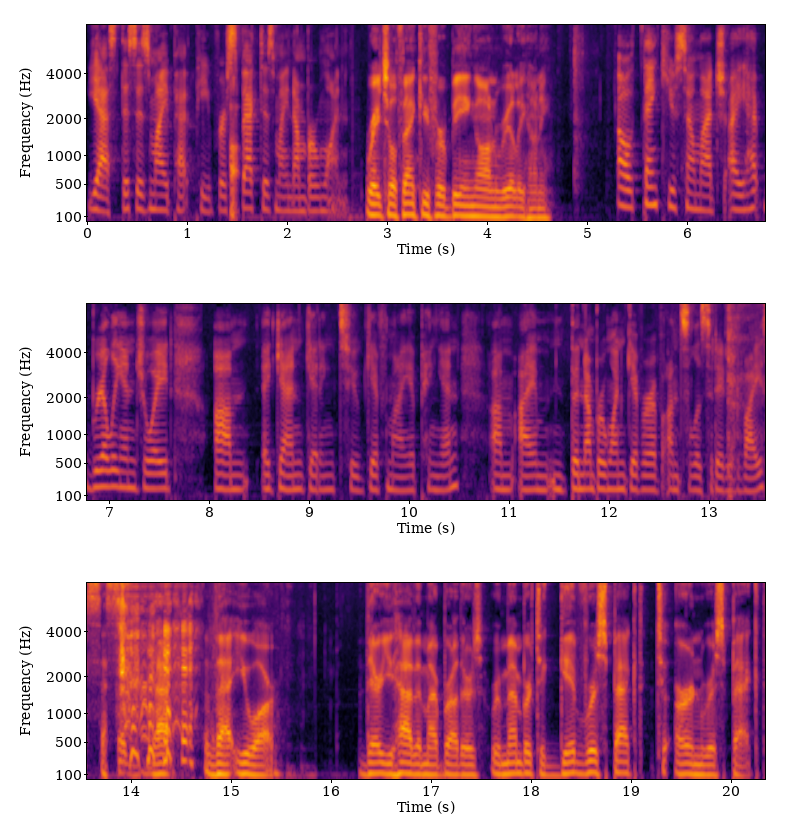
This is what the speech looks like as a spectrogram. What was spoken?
Yes, this is my pet peeve. Respect is my number one. Rachel, thank you for being on, really, honey. Oh, thank you so much. I ha- really enjoyed, um, again, getting to give my opinion. Um, I'm the number one giver of unsolicited advice. So that that you are. There you have it, my brothers. Remember to give respect to earn respect.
